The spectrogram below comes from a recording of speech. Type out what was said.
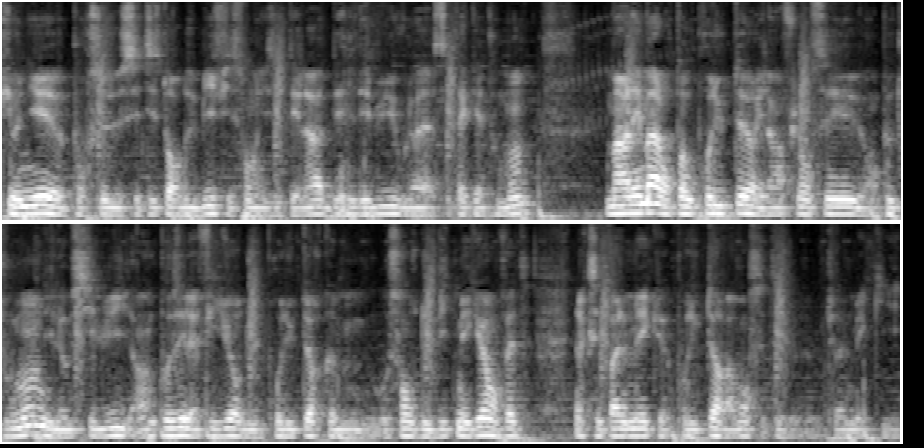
pionnier pour ce- cette histoire de bif, ils, sont, ils étaient là dès le début, ils voulaient s'attaquer à tout le monde. Marley Marl, en tant que producteur, il a influencé un peu tout le monde. Il a aussi, lui, imposé la figure du producteur comme au sens de beatmaker, en fait. C'est-à-dire que c'est pas le mec producteur, avant, c'était le mec qui,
